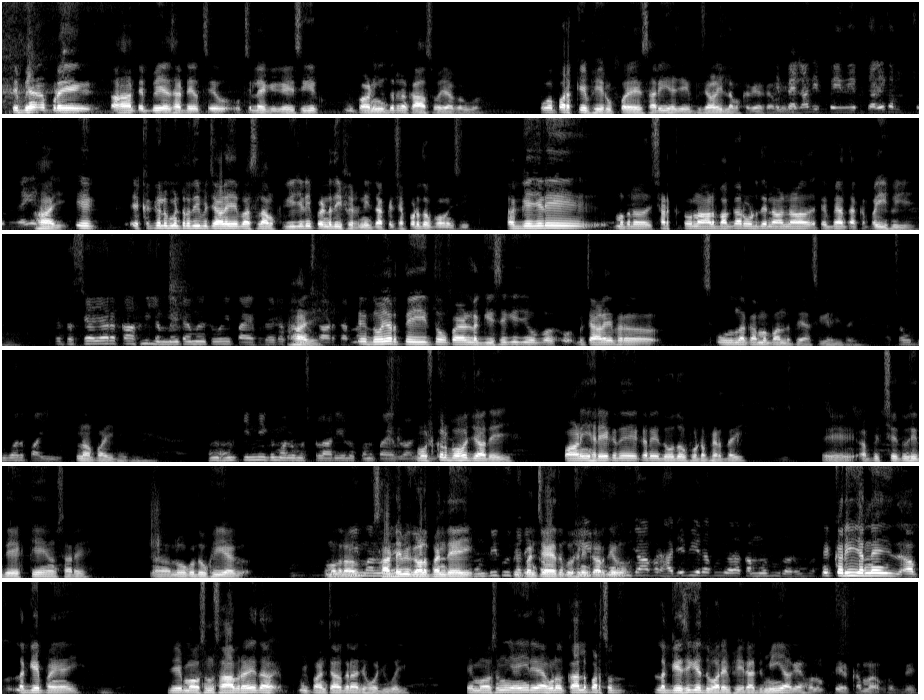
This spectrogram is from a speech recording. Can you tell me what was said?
ਤੇ ਆਪਣੇ ਤਾਂ ਟਿੱਬੇ ਆ ਸਾਡੇ ਉੱਥੇ ਉੱਥੇ ਲੈ ਕੇ ਗਏ ਸੀਗੇ ਪਾਣੀ ਉਧਰ ਨਿਕਾਸ ਹੋ ਜਾ ਕਰੂਗਾ। ਉਹ ਭਰ ਕੇ ਫੇਰ ਉੱਪਰ ਇਹ ਸਾਰੀ ਹਜੇ ਵਿਚਾਲੇ ਲਮਕ ਗਿਆ ਕੰਮ ਪਹਿਲਾਂ ਦੀ ਪਈ ਹੋਈ ਵਿਚਾਲੇ ਕੰਮ ਛੁੱਟ ਰਹਿ ਗਿਆ ਹਾਂ ਜੀ ਇਹ 1 ਕਿਲੋਮੀਟਰ ਦੀ ਵਿਚਾਲੇ ਬਸ ਲਮਕ ਗਈ ਜਿਹੜੀ ਪਿੰਡ ਦੀ ਫਿਰਨੀ ਤੱਕ ਛੱਪੜ ਤੋਂ ਪਾਉਣੀ ਸੀ। ਅੱਗੇ ਜਿਹੜੇ ਮਤਲਬ ਸੜਕ ਤੋਂ ਨਾਲ ਬਾਗਾ ਰੋਡ ਦੇ ਨਾਲ ਨਾਲ ਟਿੱਬਿਆਂ ਤੱਕ ਪਈ ਹੋਈ ਹੈ ਜੀ। ਤੇ ਦੱਸਿਆ ਯਾਰ ਕਾਫੀ ਲੰਮੇ ਟਾਈਮ ਤੋਂ ਇਹ ਪਾਈਪ ਦਾ ਜਿਹੜਾ ਕੰਮ ਹਾਂਜੀ। ਸਟਾਰਟ ਕਰਨਾ ਤੇ 2023 ਤੋਂ ਪੈਣ ਲੱਗੀ ਸੀਗੀ ਜੋ ਵਿਚਾਲੇ ਫਿਰ ਉਦੋਂ ਦਾ ਕੰਮ ਬੰਦ ਪਿਆ ਸੀਗਾ ਜੀ ਤਾਂ ਜੀ। ਅੱਛਾ ਉਸ ਤੋਂ ਬਾਅਦ ਪਾਈ ਨਹੀਂ? ਨਾ ਪਾਈ ਨਹੀਂ ਜੀ। ਹੁਣ ਹੁਣ ਕਿੰਨੀ ਕੁ ਮੰਨ ਲਓ ਮੁਸ਼ਕਲ ਆ ਰਹੀ ਹੈ ਲੋਕਾਂ ਨੂੰ ਪਾਈਪ ਲਾਉਣ? ਮੁਸ਼ਕਲ ਬਹੁਤ ਜ਼ਿਆਦਾ ਜੀ। ਪਾਣੀ ਹਰੇਕ ਦੇ ਘਰੇ 2-2 ਫੁੱਟ ਫਿਰਦਾ ਜੀ। ਤੇ ਆ ਪਿੱਛੇ ਤੁਸੀਂ ਦੇਖ ਕੇ ਹੋ ਸਾਰੇ। ਅਹ ਲੋਕ ਦੁਖੀ ਹੈ ਮਤਲਬ ਸਾਡੇ ਵੀ ਗਲ ਪੈਂਦੇ ਆ ਜੀ। ਹੁਣ ਵੀ ਕੋਈ ਵੀ ਕਦੇ ਪੰਚਾਇਤ ਕੁਛ ਨਹੀਂ ਕਰਦੀ ਹੋਊ ਜਾਂ ਫਿਰ ਹਜੇ ਵੀ ਇਹਦਾ ਕੋਈ ਜ਼ਿਆਦਾ ਕੰਮ ਅਧੂਰਾ ਰਹੂਗਾ। ਨਹੀਂ ਕਰੀ ਜੰਨੇ ਜੀ ਆਪ ਲੱਗੇ ਪਏ ਆ ਜੀ। ਜੇ ਮੌਸਮ ਸਾਫ਼ ਰਹੇ ਤਾਂ ਵੀ ਪੰਜ ਚਾਰ ਦਿਨਾਂ 'ਚ ਹੋ ਜਾਊਗਾ ਜੀ। ਇਹ ਮੌਸਮ ਹੀ ਐਂ ਹੀ ਰਿਹਾ। ਹੁਣ ਕੱਲ ਪਰਸੋਂ ਲੱਗੇ ਸੀਗੇ ਦੁਬਾਰੇ ਫੇਰ ਅੱਜ ਮੀਂਹ ਆ ਗਿਆ ਹੁਣ ਫੇਰ ਕੰਮ ਰੁਕ ਗਏ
